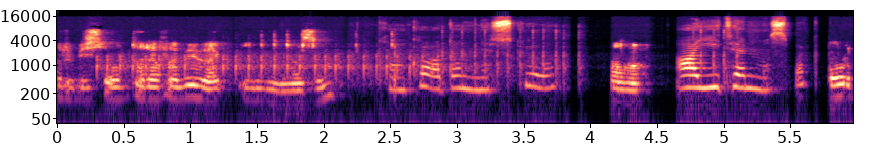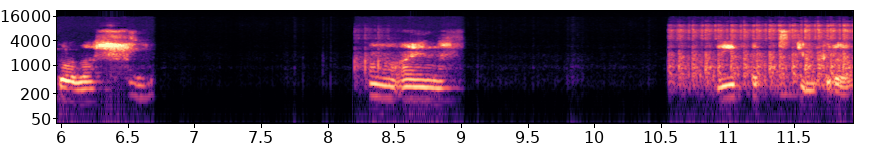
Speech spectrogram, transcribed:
Dur bir sol tarafa bir bak lazım. Kanka adam ne sıkıyor lan? Tamam. Aa Yiğit Elmas bak. Oradalar. Ha, aynen. Yiğit kim kral?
